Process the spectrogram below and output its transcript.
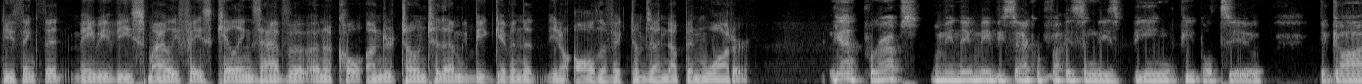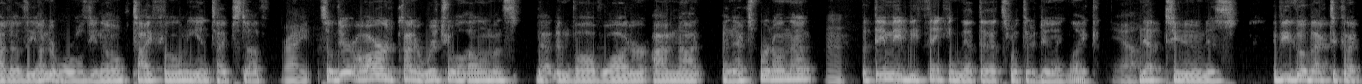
Do you think that maybe these smiley face killings have a, an occult undertone to them, be given that you know all the victims end up in water? Yeah, perhaps. I mean, they may be sacrificing these being people to the god of the underworld, you know, typhonian type stuff. Right. So there are kind of ritual elements that involve water. I'm not an expert on that, Mm. but they may be thinking that that's what they're doing. Like Yeah. Neptune is, if you go back to like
